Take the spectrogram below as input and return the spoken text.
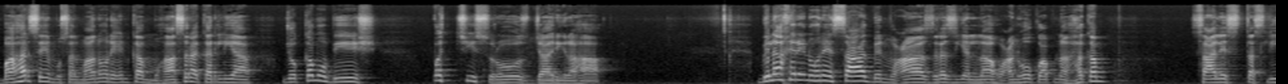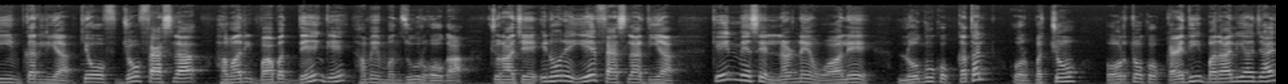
باہر سے مسلمانوں نے ان کا محاصرہ کر لیا، جو کم و بیش پچیس روز جاری رہا۔ بلاخر انہوں نے سعد بن معاذ رضی اللہ عنہ کو اپنا حکم سالس تسلیم کر لیا کہ وہ جو فیصلہ ہماری بابت دیں گے ہمیں منظور ہوگا۔ چنانچہ انہوں نے یہ فیصلہ دیا کہ ان میں سے لڑنے والے لوگوں کو قتل اور بچوں، عورتوں کو قیدی بنا لیا جائے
